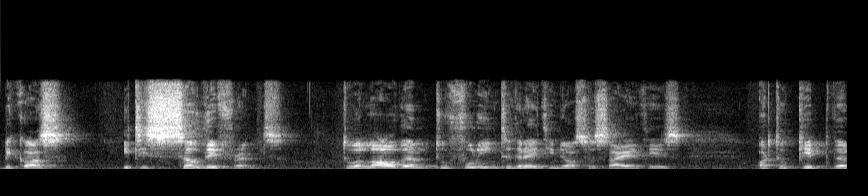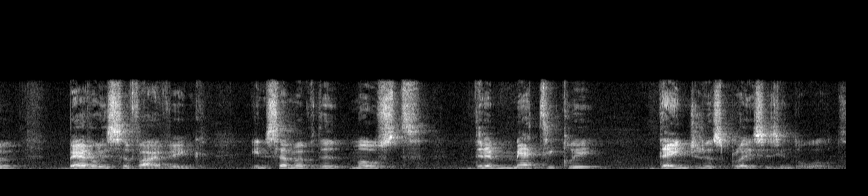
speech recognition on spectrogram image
because it is so different to allow them to fully integrate in your societies or to keep them barely surviving in some of the most dramatically dangerous places in the world.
